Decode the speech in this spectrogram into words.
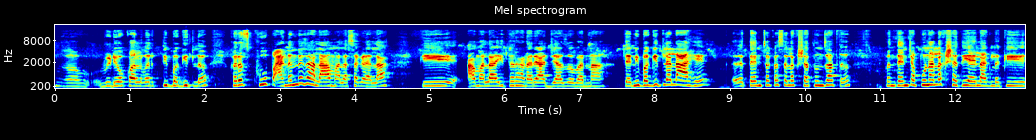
व्हिडिओ कॉलवरती बघितलं. खरंच खूप आनंद झाला आम्हाला सगळ्याला की आम्हाला इथं राहणाऱ्या आजी आजोबांना. त्यांनी बघितलेलं आहे. त्यांचं कसं लक्षातून जातं. पण त्यांच्या पुन्हा लक्षात यायला लागलं की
